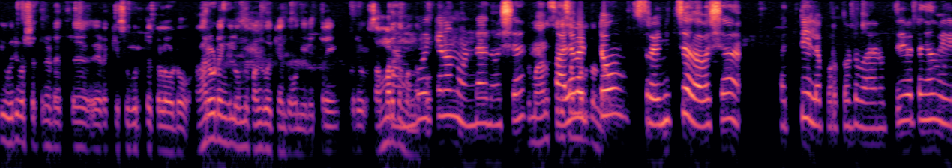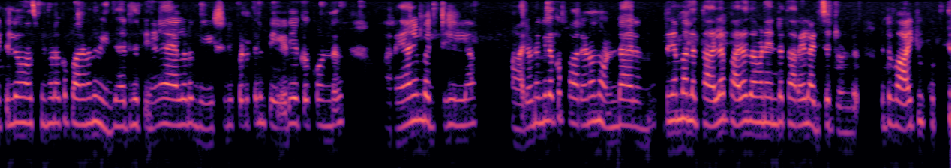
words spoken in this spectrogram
ഈ ഒരു വർഷത്തിനടുത്ത് ഇടയ്ക്ക് സുഹൃത്തുക്കളോടോ ആരോടെങ്കിലും ഒന്ന് പങ്കുവെക്കാൻ തോന്നിയില്ല? ഇത്രയും ഒരു സമ്മർദ്ദം പക്ഷെ? പലവട്ടവും ശ്രമിച്ചതാ. പക്ഷെ പറ്റിയില്ല പുറത്തോട്ട് പോകാൻ. ഒത്തിരി വട്ടം ഞാൻ വീട്ടിലും ഹസ്ബൻഡിനോടൊക്കെ പറയണമെന്ന് വിചാരിച്ചു. പിന്നെ അയാളുടെ ഭീഷണിപ്പെടുത്തലും പേടിയൊക്കെ കൊണ്ട് പറയാനും പറ്റിയില്ല. ആരോടെങ്കിലൊക്കെ പറയണമെന്നുണ്ടായിരുന്നു. ഇത് ഞാൻ പറഞ്ഞ തല പലതവണ എന്റെ തറയിൽ അടിച്ചിട്ടുണ്ട്. എന്നിട്ട് വായിക്ക് കുത്തി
